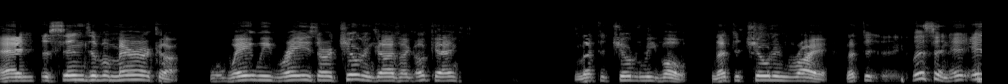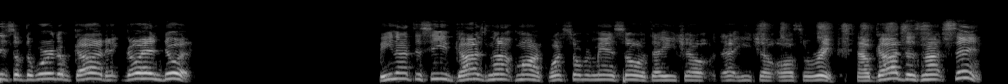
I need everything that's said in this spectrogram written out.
And the sins of America, the way we've raised our children, God's like, "Okay, let the children revolt." Let the children riot. Let the listen. It is of the word of God. Go ahead and do it. Be not deceived. God's not mocked. Whatsoever man soweth, that he shall that he shall also reap. Now God does not sin.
